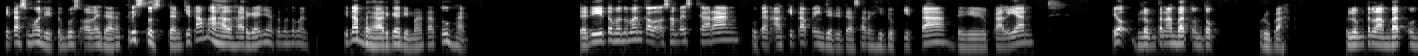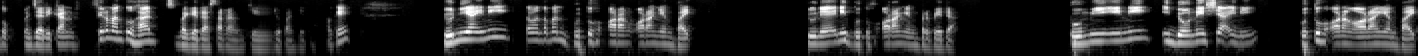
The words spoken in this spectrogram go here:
Kita semua ditebus oleh darah Kristus dan kita mahal harganya, teman-teman. Kita berharga di mata Tuhan. Jadi teman-teman kalau sampai sekarang bukan Alkitab yang jadi dasar hidup kita, dari hidup kalian, Yuk, belum terlambat untuk berubah. Belum terlambat untuk menjadikan firman Tuhan sebagai dasar dalam kehidupan kita. Oke? Dunia ini, teman-teman, butuh orang-orang yang baik. Dunia ini butuh orang yang berbeda. Bumi ini, Indonesia ini, butuh orang-orang yang baik,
